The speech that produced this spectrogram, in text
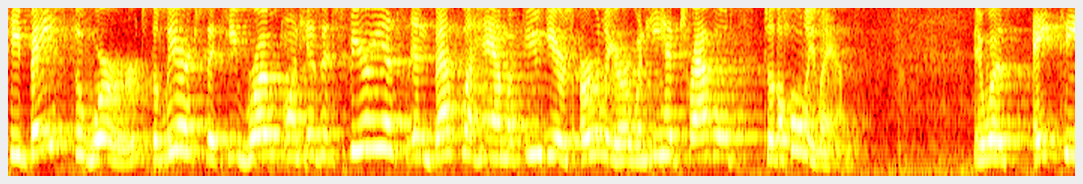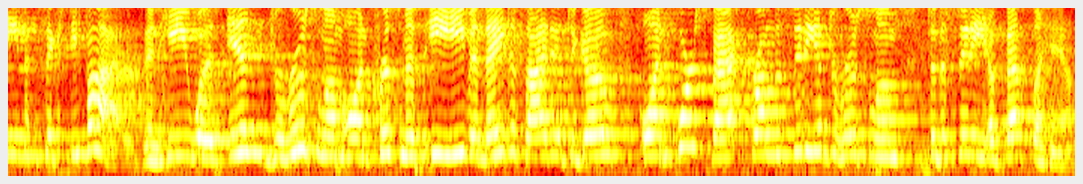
He based the words, the lyrics that he wrote, on his experience in Bethlehem a few years earlier when he had traveled to the Holy Land. It was 1865, and he was in Jerusalem on Christmas Eve, and they decided to go on horseback from the city of Jerusalem to the city of Bethlehem.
